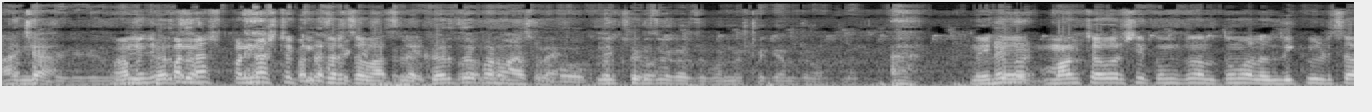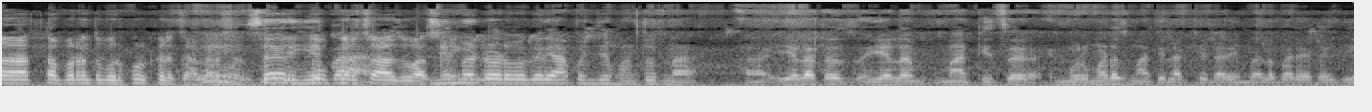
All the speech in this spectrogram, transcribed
अच्छा. हा म्हणजे खर्च- पन्नास पन्नास टक्के पन्नास खर्च टक्के वाचलाय. खर्च पण वाचलाय. हो, खर्च लिक्विडचा खर्च पन्नास टक्के आमचा वाटला नाही तर मागच्या वर्षी तुमचं तुम्हाला लिक्विडचा आतापर्यंत भरपूर खर्च आला असेल. सर म्हणजे हे तो खर्च आज वाचला निमेटोड वगैरे आपण जे म्हणतो ना अं, याला तर याला मातीचं मुरमाडच माती लागते डाळिंबाला बऱ्यापैकी.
